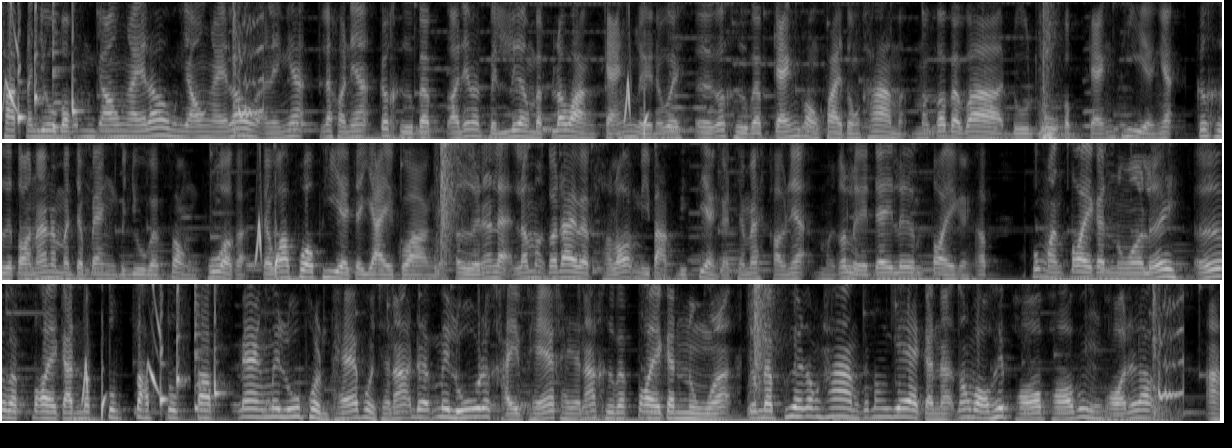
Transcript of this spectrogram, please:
พักกันอยู่บอกมึงเอาไงเล่ามึงเอาไงเล่าอะไรเงี้ยแล้วคราวนี้ก็คือแบบตอนนี้มันเป็นเรื่องแบบระหว่างแก๊งเลยนะเว้ย เออ ก็คือแบบแก๊งของฝ่ายตรงข้ามอะ มันก็แบบว่าดูถูกกับแก๊งพี่อย่างเงี้ย ก็คือตอนนั้นน่ะมันจะแบ่งไปอยู่แบบสองพวกอะ แต่ว่าพวกพี่จะใหญ่กว่างเออ นั่นแหละ แล้วมันก็ได้แบบทะเลาะมีปากมีเสียงกันใช่ไหมคราวเนี้ยมันก็เลยได้เริ่มต่อยกันครับพวกมันต่อยกันนัวเลย เออแบบต่อยกันแบบตุบตับตุบตับ แม่งไม่รู้ผลแพ้ผลชนะด้วยไม่รู้ว่าใครแพ้ใครชนะคือแบบต่อยกันนัวจนแบบเพื่อนต้องห้ามก็ต้องแยกกันนะต้องบอกให้พอพอพวกมึงพอได้แล้วอะ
